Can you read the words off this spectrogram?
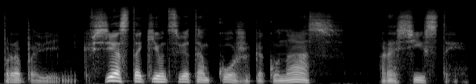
проповедник, все с таким цветом кожи, как у нас, расисты».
